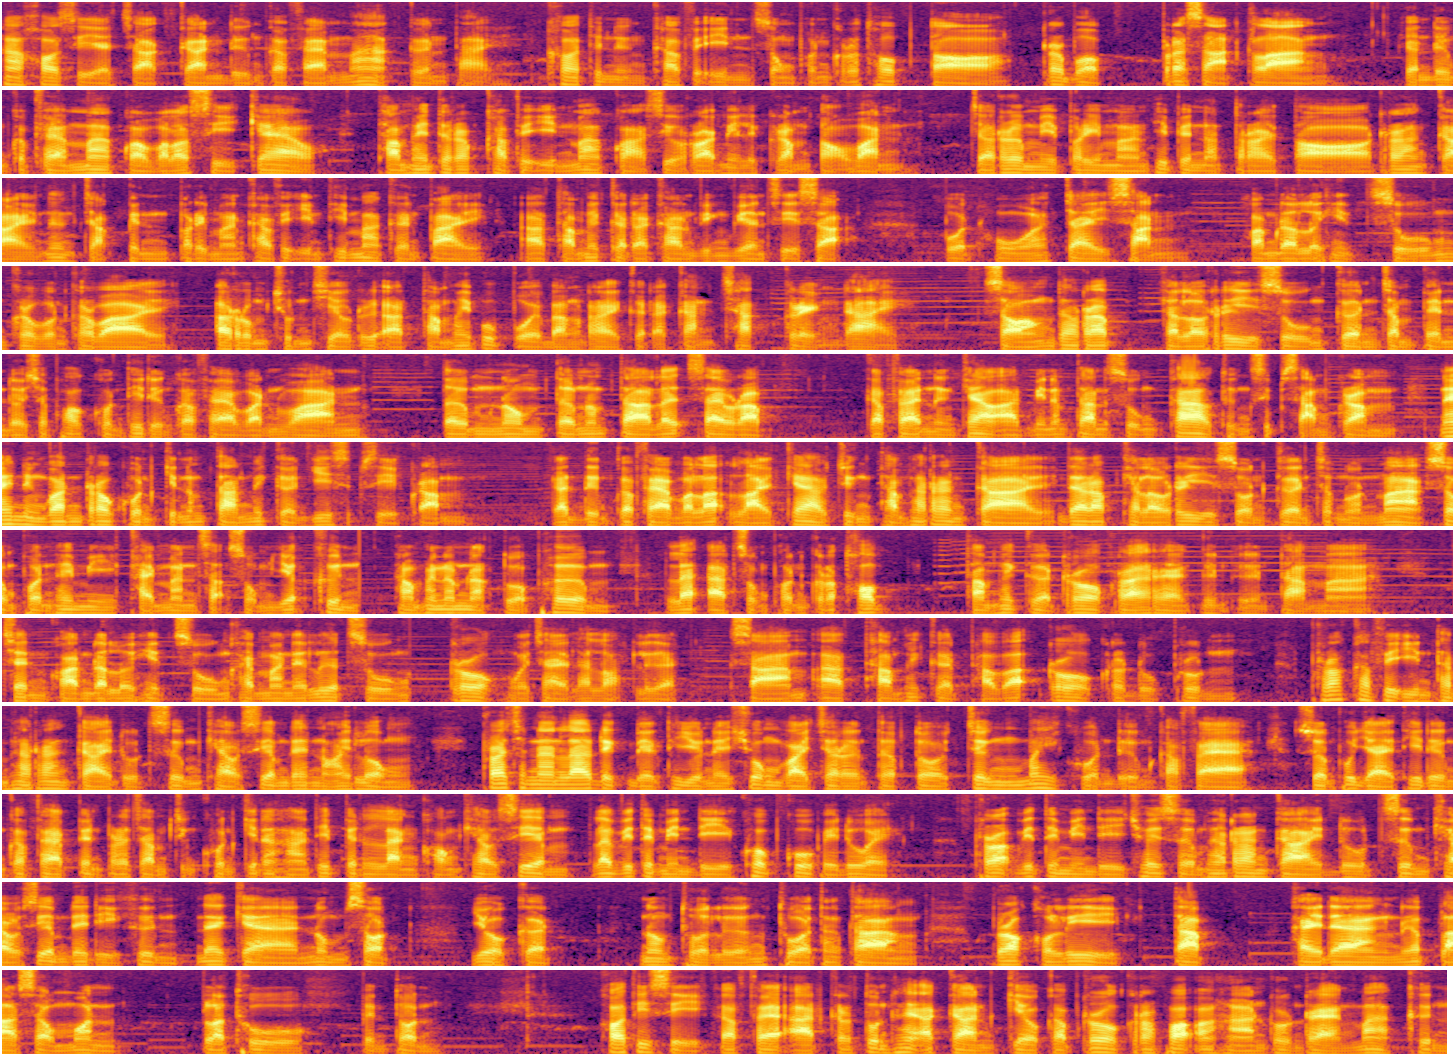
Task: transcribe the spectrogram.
5 ข้อเสียจากการดื่มกาแฟมากเกินไป ข้อที่ 1 คาเฟอีนส่งผลกระทบต่อ ระบบประสาทกลาง การดื่มกาแฟมากกว่าวันละ4แก้วทำให้ได้รับคาเฟอีนมากกว่า 400 มิลลิกรัมต่อวัน จะเริ่มมีปริมาณที่เป็นอันตรายต่อร่างกายเนื่องจากเป็นปริมาณคาเฟอีนที่มากเกินไป อาจทำให้เกิดอาการวิงเวียนศีรษะ ปวดหัวใจสั่น ความดันโลหิตสูง กระวนกระวาย อารมณ์ฉุนเฉียวหรืออาจทำให้ผู้ป่วยบางรายเกิดอาการชักเกร็งได้ 2. ได้รับแคลอรี่สูงเกินจำเป็น โดยเฉพาะคนที่ดื่มกาแฟหวานๆ เติมนม เติมน้ำตาลและไซรัป กาแฟ1แก้วอาจมีน้ำตาลสูง 9 ถึง 13 กรัม ใน 1 วันเราควรกินน้ำตาลไม่เกิน 24 กรัม การดื่มกาแฟวันละหลายแก้วจึงทำให้ร่างกาย ได้รับแคลอรี่ส่วนเกินจำนวนมาก ส่งผลให้มีไขมันสะสมเยอะขึ้นทำให้น้ำหนักตัวเพิ่ม และอาจส่งผลกระทบทำให้เกิดโรคร้ายแรงอื่น ๆ ตามมา เช่นความดันโลหิตสูงไขมันในเลือดสูง โรคหัวใจและหลอดเลือด 3. อาจทำให้เกิดภาวะโรคกระดูกพรุน เพราะคาเฟอีนทำให้ร่างกายดูดซึมแคลเซียมได้น้อยลง เพราะฉะนั้นแล้วเด็กๆ ที่อยู่ในช่วงวัยเจริญเติบโตจึงไม่ควรดื่มกาแฟ ส่วนผู้ใหญ่ที่ดื่มกาแฟเป็นประจำจึงควรกินอาหารที่เป็นแหล่งของแคลเซียม และวิตามินดีควบคู่ไปด้วย เพราะวิตามินดีช่วยเสริมให้ร่างกายดูดซึมแคลเซียมได้ดีขึ้น ได้แก่นมสด โยเกิร์ต นมถั่วเหลือง ถั่วต่างๆ บรอกโคลี ตับ ไข่แดง เนื้อปลาแซลมอน ปลาทูเป็นต้น ข้อที่ 4 กาแฟอาจกระตุ้นให้อาการเกี่ยวกับโรคกระเพาะอาหารรุนแรงมากขึ้น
